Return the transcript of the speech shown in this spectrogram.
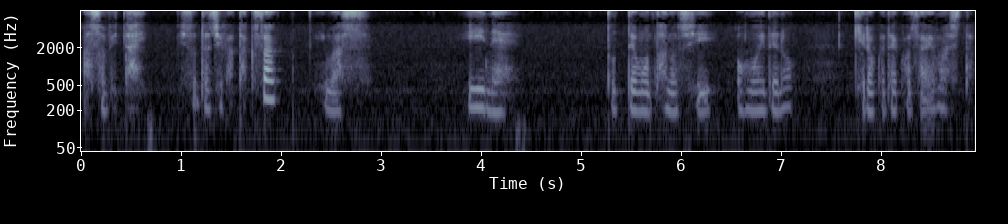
遊びたい人たちがたくさんいます。いいね。とっても楽しい思い出の記録でございました。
